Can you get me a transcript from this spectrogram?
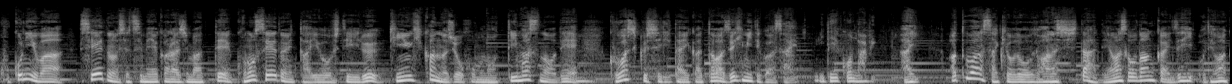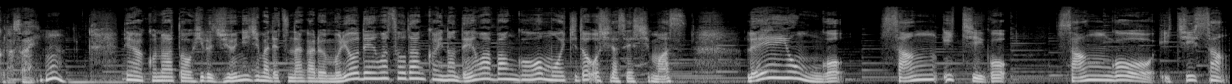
ここには制度の説明から始まってこの制度に対応している金融機関の情報も載っていますので、うん、詳しく知りたい方はぜひ見てください。イデコナビ。はい。あとは先ほどお話しした電話相談会にぜひお電話ください。うん。ではこの後お昼12時までつながる無料電話相談会の電話番号をもう一度お知らせします。045-315-3513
